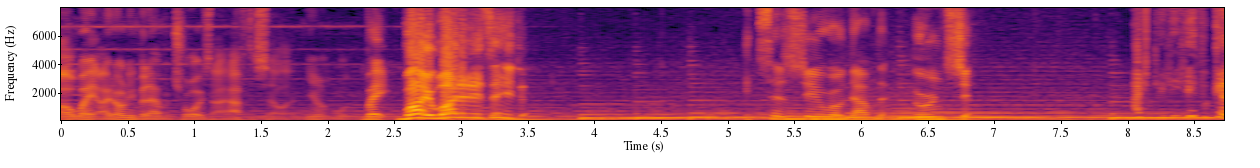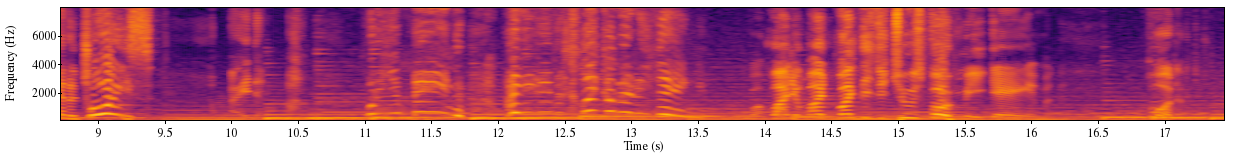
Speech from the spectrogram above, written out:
Oh, wait. I don't even have a choice. I have to sell it. You know, wait. Why? Why did it say. It says zero down the earn I didn't even get a choice. I, what do you mean? I didn't even click on anything. Why, why, why, why did you choose for me, game? God.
